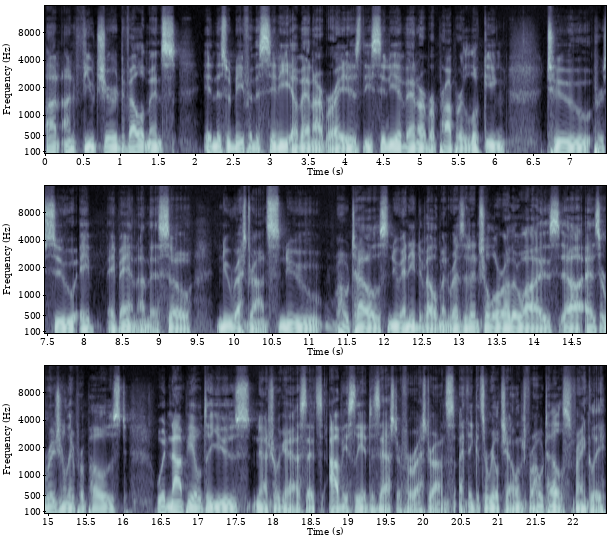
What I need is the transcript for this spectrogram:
on, on future developments and this would be for the city of Ann Arbor, right? Is the city of Ann Arbor proper looking to pursue a, a ban on this. So, new restaurants, new hotels, new any development, residential or otherwise, uh, as originally proposed, would not be able to use natural gas. That's obviously a disaster for restaurants. I think it's a real challenge for hotels, frankly,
